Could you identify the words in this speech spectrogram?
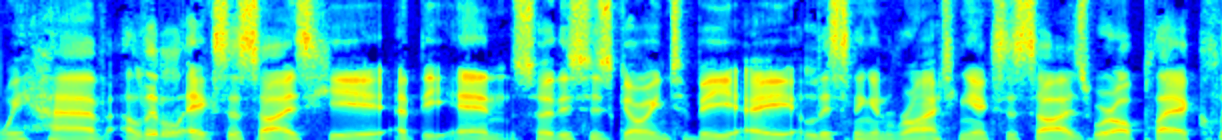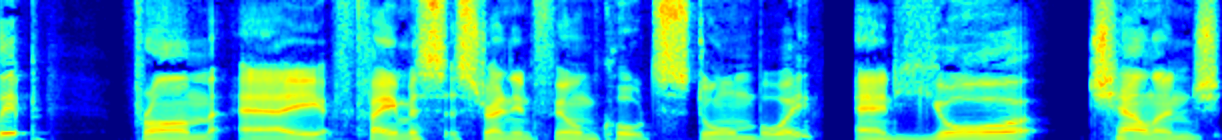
we have a little exercise here at the end. So this is going to be a listening and writing exercise where I'll play a clip from a famous Australian film called Storm Boy, and your challenge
